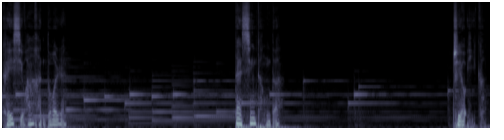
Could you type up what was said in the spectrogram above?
可以喜欢很多人，但心疼的只有一个。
